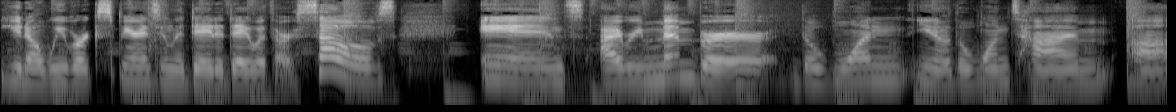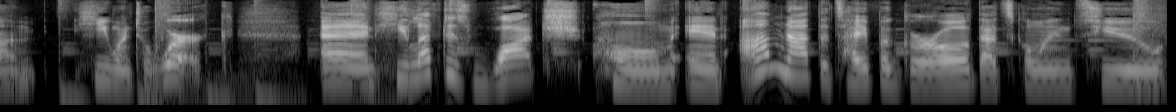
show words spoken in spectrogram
you know, we were experiencing the day to day with ourselves. And I remember the one, you know, the one time um, he went to work and he left his watch home. And I'm not the type of girl that's going to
